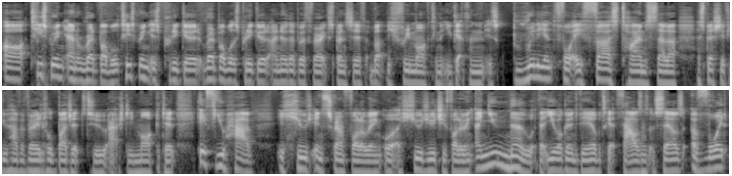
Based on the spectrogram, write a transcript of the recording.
are Teespring and Redbubble. Teespring is pretty good, Redbubble is pretty good. I know they're both very expensive, but the free marketing that you get from them is brilliant for a first time seller, especially if you have a very little budget to actually market it. If you have a huge Instagram following or a huge YouTube following and you know that you are going to be able to get thousands of sales, avoid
